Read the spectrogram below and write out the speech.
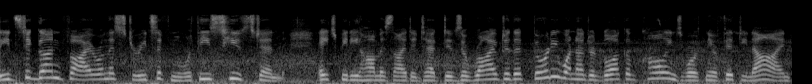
leads to gunfire on the streets of northeast Houston. HPD homicide detectives arrived at the 3100 block of Collingsworth near 59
